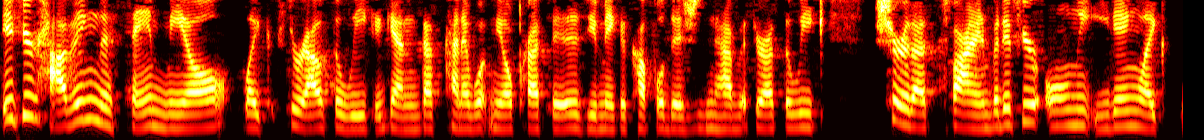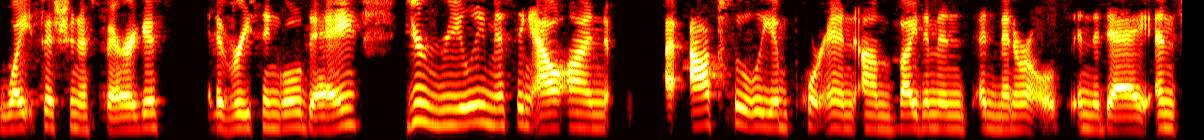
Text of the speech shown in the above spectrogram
if you're having the same meal like throughout the week, again, that's kind of what meal prep is. You make a couple dishes and have it throughout the week. Sure, that's fine. But if you're only eating like white fish and asparagus every single day, you're really missing out on absolutely important um, vitamins and minerals in the day. And,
